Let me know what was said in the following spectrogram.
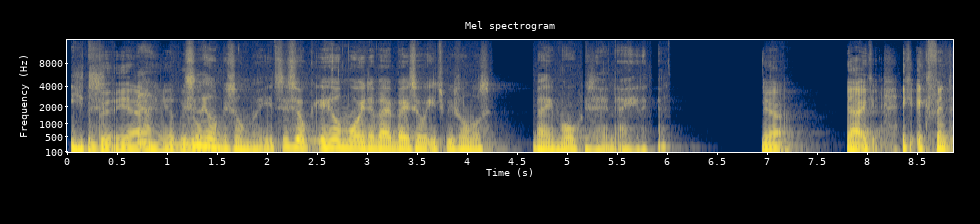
Iets. Ja, Ja, heel Het is een bijzonder. heel bijzonder iets. Het is ook heel mooi dat wij bij zoiets bijzonders bij mogen zijn eigenlijk. Hè? Ja, ja ik, ik, ik vind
